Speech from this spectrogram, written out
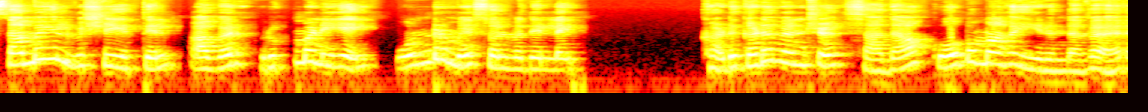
சமையல் விஷயத்தில் அவர் ருக்மணியை ஒன்றுமே சொல்வதில்லை. கடுகடுவென்று சதா கோபமாக இருந்தவர்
